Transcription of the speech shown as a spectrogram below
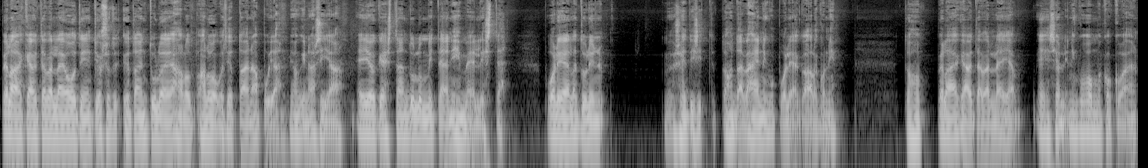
pelaajakäytävällä ja ootin, että jos jotain tulee ja halu, haluavat jotain apuja johonkin asiaan. Ei oikeastaan tullut mitään ihmeellistä. Puoliajalla tulin myös heti sitten tuohon tai vähän ennen kuin puoliaika alkoi, niin tuohon pelaajakäytävälle ja ei, se oli niin kuin homma koko ajan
